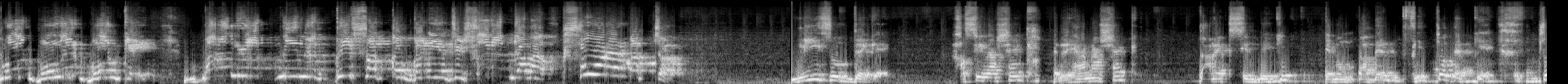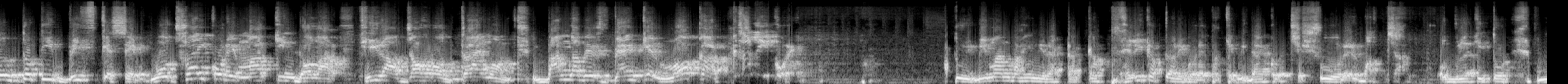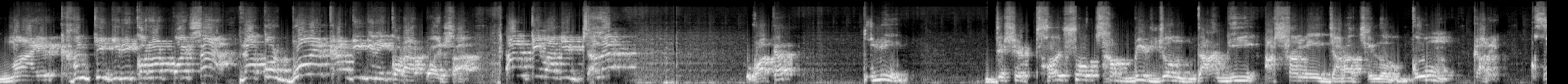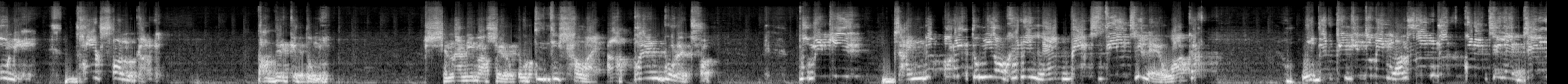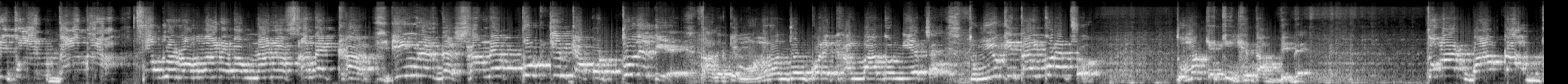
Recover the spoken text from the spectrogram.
তোর বউয়ের বোনকে বানিয়েছে শুয়োরের বাচ্চা। নিজ উদ্যোগে হাসিনা শেখ, রেহানা শেখ, তারেক সিদ্দিকী এবং তাদের ভৃত্যদেরকে চোদ্দটি ব্রিফ কেসে বোঝাই করে মার্কিন ডলার, হীরা, জহরত, ডায়মন্ড, বাংলাদেশ ব্যাংকের লকার খালি করে। তুই বিমান বাহিনীর একটা হেলিকপ্টারে করে তাকে বিদায় করেছে, শুয়োরের বাচ্চা। ওগুলা কি তোর মায়ের খানকিগিরি করার পয়সা, না তোর বউয়ের খানকিগিরি করার পয়সা? খানকি বাগির ছেলে। ওয়াকার তুমি দেশের ছয়শো ছাব্বিশ জন দাগি আসামি যারা ছিল গুমকারী, খুনি, ধর্ষণকারী, তাদেরকে তুমি সেনানিবাসের অতিথিশালায় আপ্যায়ন করেছ। তুমি কি জাইঙ্গা পরে তুমি ওখানে ল্যাব ব্যাগস দিয়েছিলে ওয়াকা ওদেরকে কি তুমি মনোরঞ্জন করেছিলে যেমনি তোমার দাদা ফজলুর রহমান এবং নানা সাদেক খান ইংরেজদের সামনে পুটকির কাপড় তুলে দিয়ে তাদেরকে মনোরঞ্জন করে খান বাহাদুর নিয়েছে? তুমিও কি তাই করেছ? তোমাকে কি খেতাব দিবে? তোমার বাপ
